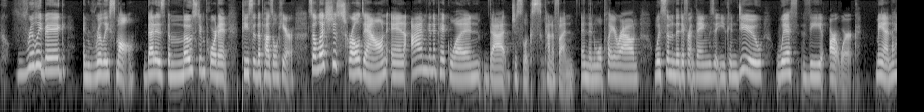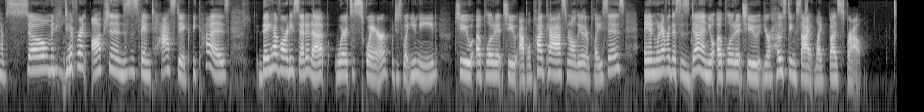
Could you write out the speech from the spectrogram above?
really big, and really small. That is the most important piece of the puzzle here. So let's just scroll down and I'm to pick one that just looks kind of fun. And then we'll play around with some of the different things that you can do with the artwork. Man, they have so many different options. This is fantastic because they have already set it up where it's a square, which is what you need to upload it to Apple Podcasts and all the other places. And whenever this is done, you'll upload it to your hosting site like Buzzsprout.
